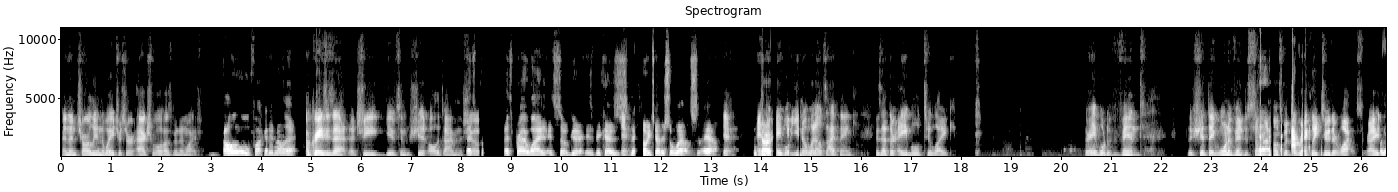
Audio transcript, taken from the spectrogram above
and then Charlie and the waitress are actual husband and wife. Oh fuck! I didn't know that. How crazy is that? That she gives him shit all the time in the That's show. pr- that's probably why it's so good, is because Yeah. they know each other so well. So yeah, yeah. And And they're able. You know what else I think is that they're able to like. They're able to vent the shit they want to vent to someone else, but directly to their wives, right? Oh, yeah.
